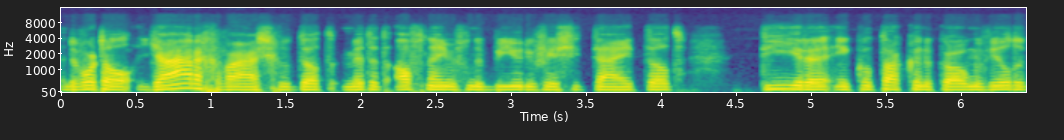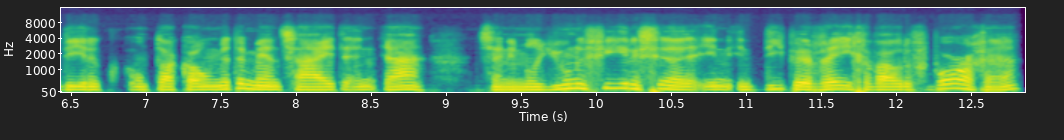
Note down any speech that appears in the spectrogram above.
er wordt al jaren gewaarschuwd dat met het afnemen van de biodiversiteit, dat dieren in contact kunnen komen, wilde dieren in contact komen met de mensheid. En ja, er zijn er miljoenen virussen in, in diepe regenwouden verborgen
